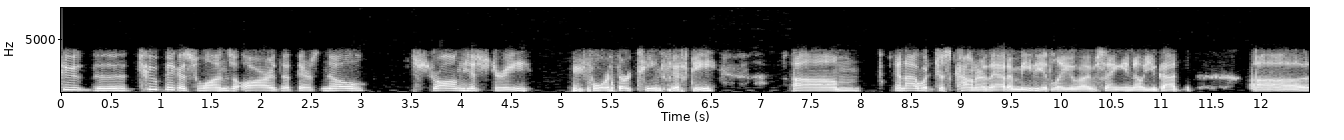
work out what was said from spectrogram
two the two biggest ones are that there's no strong history before 1350. Um, and I would just counter that immediately by saying, you know, you got uh,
